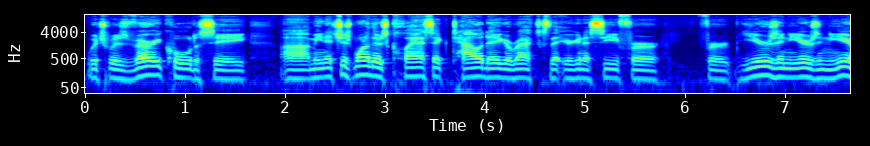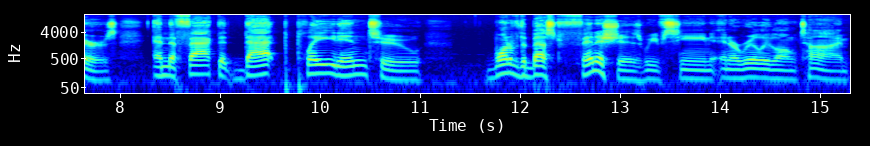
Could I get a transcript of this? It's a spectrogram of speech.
which was very cool to see. Uh, I mean, it's just one of those classic Talladega wrecks that you're going to see for for years and years and years. And the fact that that played into one of the best finishes we've seen in a really long time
